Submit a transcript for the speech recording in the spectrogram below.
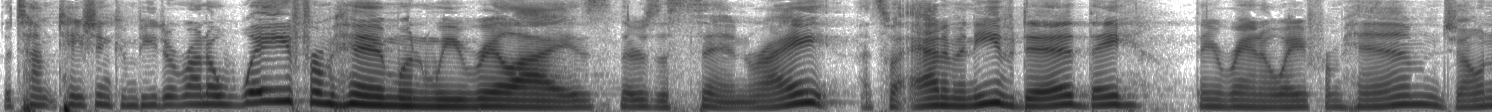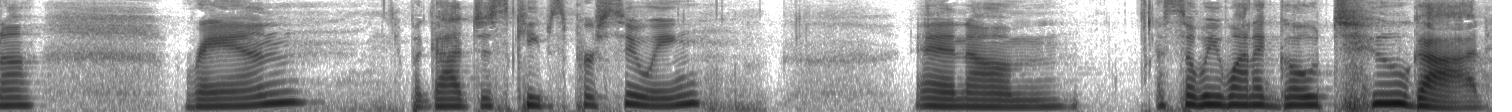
The temptation can be to run away from him when we realize there's a sin, right? That's what Adam and Eve did. They they ran away from him. Jonah ran, but God just keeps pursuing. And um, so we want to go to God.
